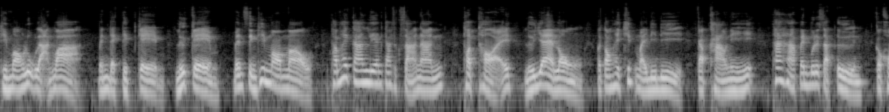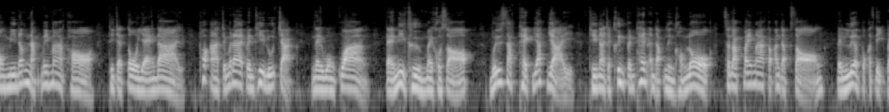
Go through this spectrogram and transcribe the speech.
ที่มองลูกหลานว่าเป็นเด็กติดเกม หรือเกม เป็นสิ่งที่มอมเมาทำให้การเรียนการศึกษานั้น ถดถอยหรือแย่ลง ก็ต้องให้คิดใหม่ดีๆ กับข่าวนี้ ถ้าหากเป็นบริษัทอื่น ก็คงมีน้ำหนักไม่มากพอ ที่จะโต้แย้งได้ เพราะอาจจะไม่ได้เป็นที่รู้จักในวงกว้าง แต่นี่คือ Microsoft บริษัทเทคยักษ์ใหญ่ที่น่าจะขึ้นเป็นแท่นอันดับหนึ่งของโลก สลับไปมากับอันดับ 2 เป็นเรื่องปกติไป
